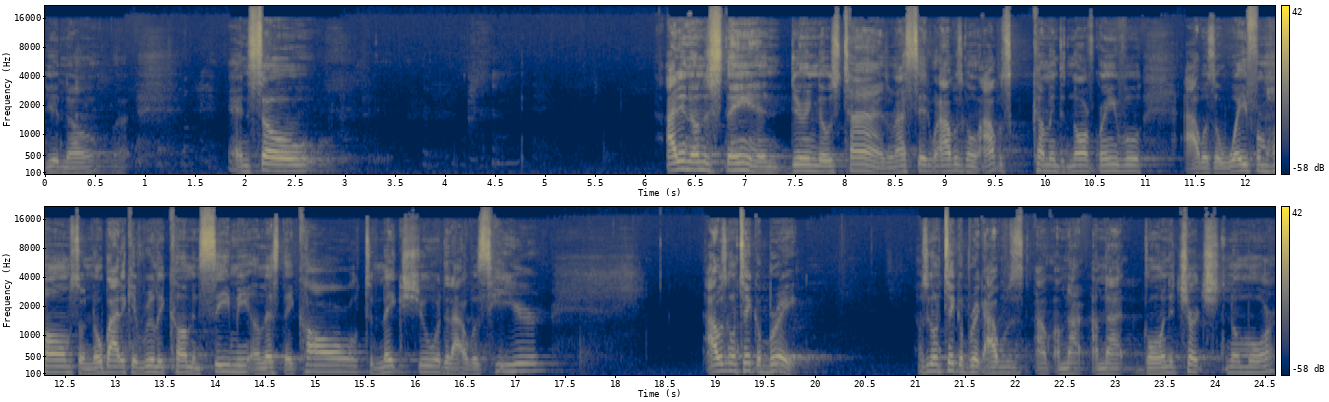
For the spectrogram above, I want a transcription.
you know. And so I didn't understand during those times when I said when I was going, I was coming to North Greenville. I was away from home, so nobody could really come and see me unless they called to make sure that I was here. I was going to take a break. I was going to take a break. I was. I'm not. I'm not going to church no more.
